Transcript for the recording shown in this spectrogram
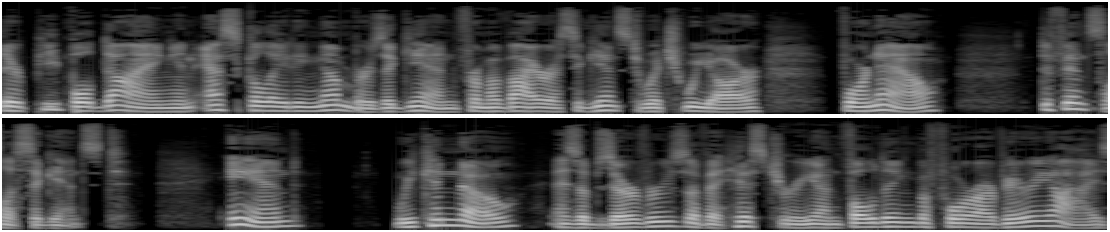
their people dying in escalating numbers again from a virus against which we are, for now, defenseless against. And we can know, as observers of a history unfolding before our very eyes,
